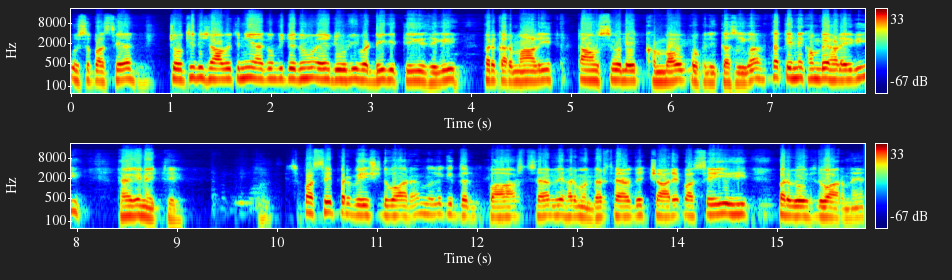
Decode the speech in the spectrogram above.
ਉਸ ਪਾਸੇ ਹੈ। ਚੌਥੀ ਦਿਸ਼ਾ ਵਿੱਚ ਨਹੀਂ ਹੈ ਕਿਉਂਕਿ ਜਦੋਂ ਇਹ ਡਿਊਟੀ ਵੱਡੀ ਕੀਤੀ ਗਈ ਸੀਗੀ ਪਰਿਕਰਮਾ ਵਾਲੀ, ਤਾਂ ਉਸ ਵੇਲੇ ਖੰਭਾ ਉਹ ਪੁੱਟ ਦਿੱਤਾ ਸੀਗਾ। ਤਾਂ ਤਿੰਨ ਖੰਭੇ ਹਲੇ ਵੀ ਹੈਗੇ ਨੇ ਇੱਥੇ। ਇਸ ਪਾਸੇ ਪ੍ਰਵੇਸ਼ ਦੁਆਰ ਹੈ, ਮਤਲਬ ਕਿ ਦਰਬਾਰ ਸਾਹਿਬ ਦੇ, ਹਰਮੰਦਰ ਸਾਹਿਬ ਦੇ ਚਾਰੇ ਪਾਸੇ ਹੀ ਪ੍ਰਵੇਸ਼ ਦੁਆਰ ਨੇ।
